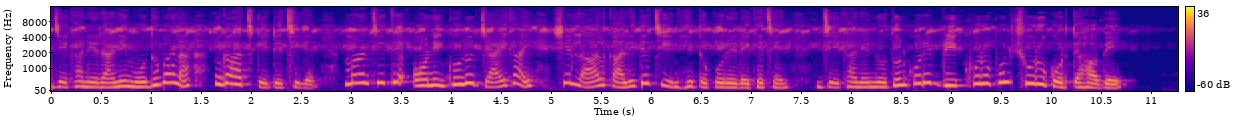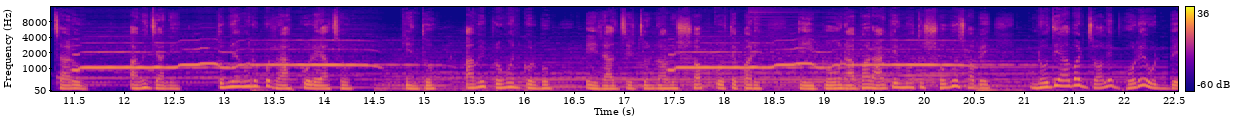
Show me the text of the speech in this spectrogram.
যেখানে রানী মধুবালা গাছ কেটেছিলেন। মানচিত্রে অনেকগুলো জায়গায় সে লাল কালিতে চিহ্নিত করে রেখেছেন যেখানে নতুন করে বৃক্ষরোপণ শুরু করতে হবে। চারু আমি জানি তুমি আমার উপর রাগ করে আছো কিন্তু আমি প্রমাণ করব এই রাজ্যের জন্য আমি সব করতে পারি। এই বন আবার আগের মতো সবুজ হবে নদী আবার জলে ভরে উঠবে।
